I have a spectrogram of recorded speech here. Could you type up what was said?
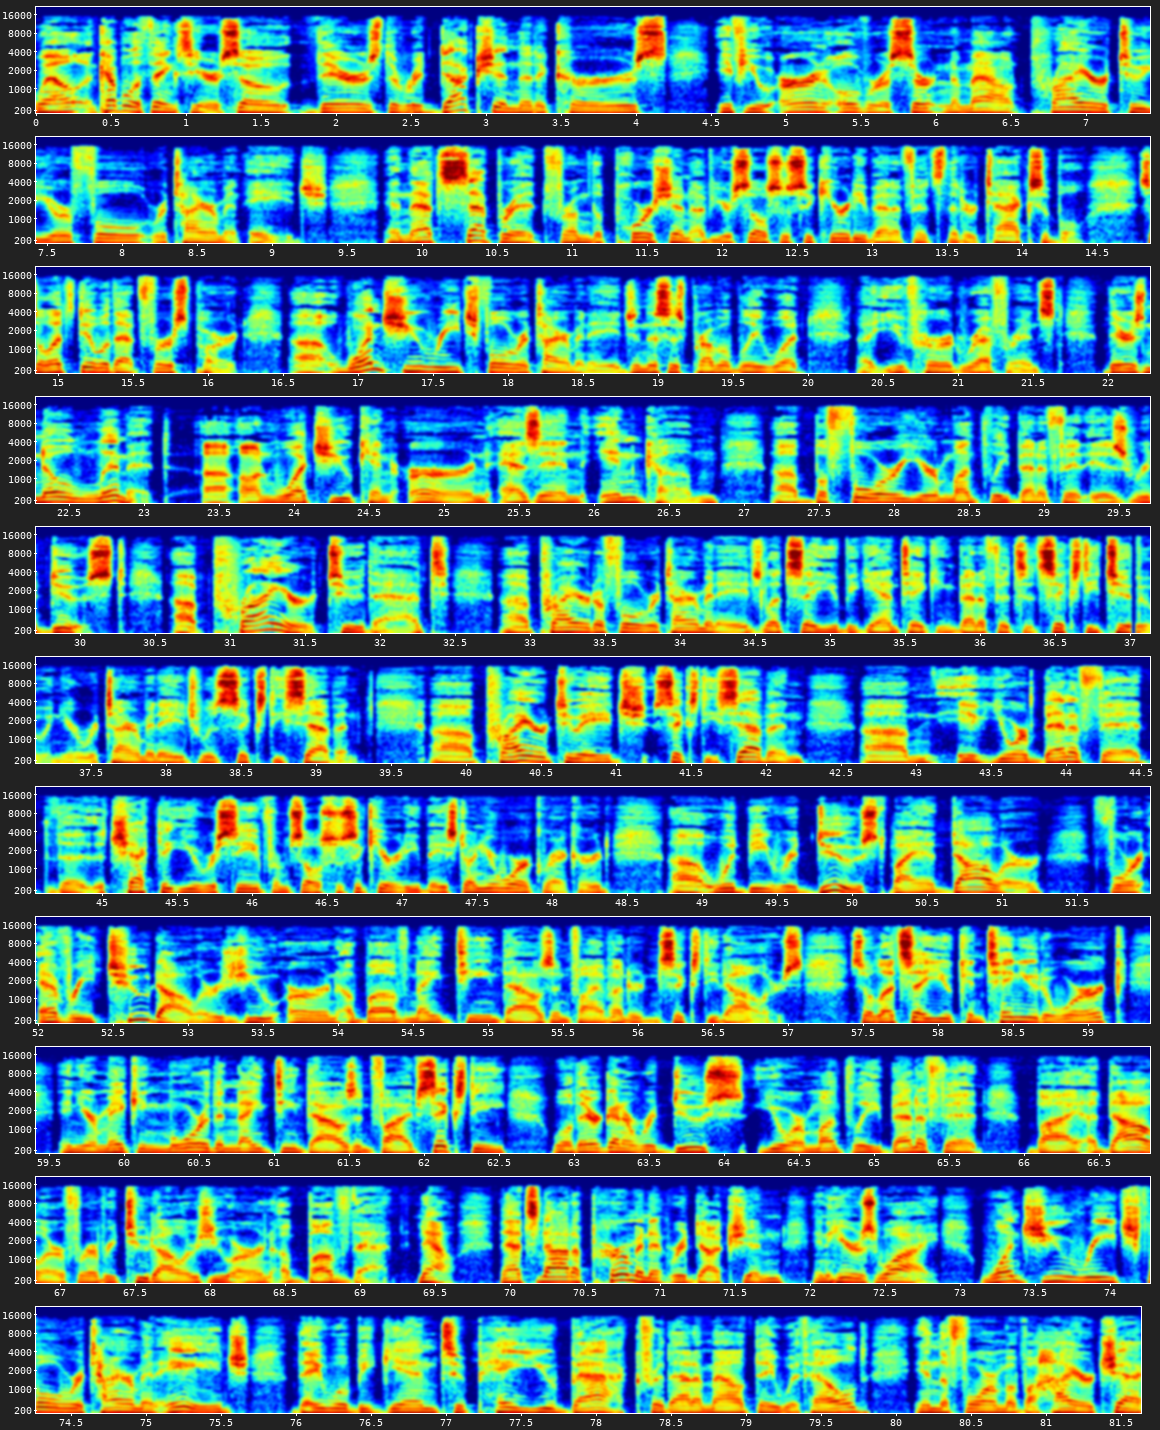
Well, a couple of things here. So there's the reduction that occurs if you earn over a certain amount prior to your full retirement age. And that's separate from the portion of your Social Security benefits that are taxable. So let's deal with that first part. Uh, once you reach full retirement age, and this is probably what uh, you've heard referenced, there's no limit uh, on what you can earn as in income uh, before your monthly benefit is reduced. Uh, prior to that, uh, prior to full retirement age, let's say you began taking benefits at 62 and your retirement age was 67. Uh, prior to age 67, um, if your benefit, the, the check that you receive from Social Security based on your work record, uh, would be reduced by a dollar for every two dollars you earn above nineteen thousand five hundred and sixty dollars. So let's say you continue to work and you're making more than nineteen thousand five sixty. Well, they're going to reduce your monthly benefit by a dollar for every two dollars you earn above that. Now, that's not a permanent reduction, and here's why. Once you reach full retirement age, they will begin to pay you back for that amount they withheld in the form of a higher check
